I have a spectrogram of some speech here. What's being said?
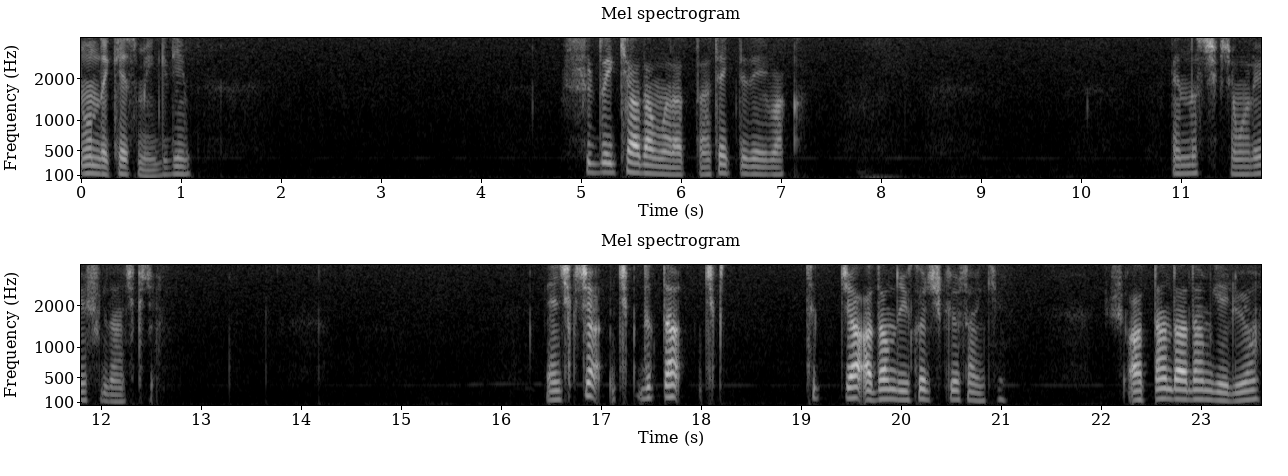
Onu da kesmeyin gideyim. Şurada iki adam var hatta. Tek de değil bak. Ben nasıl çıkacağım oraya? Şuradan çıkacağım. Ben çıkınca çıktıkta çıktıkça adam da yukarı çıkıyor sanki. Şu alttan da adam geliyor.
